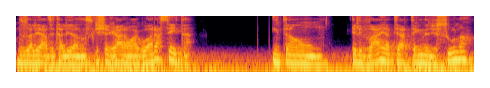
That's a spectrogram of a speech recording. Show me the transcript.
dos aliados italianos que chegaram agora aceita. Então ele vai até a tenda de Sula,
